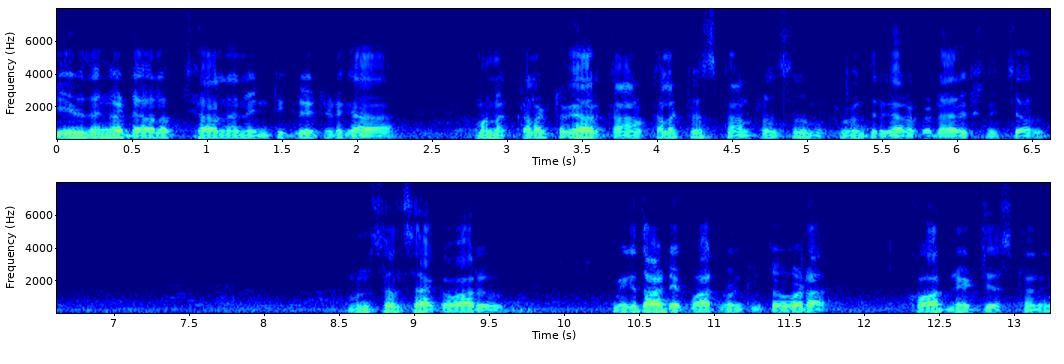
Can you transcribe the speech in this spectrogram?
ఏ విధంగా డెవలప్ చేయాలని ఇంటిగ్రేటెడ్గా మన కలెక్టర్ గారు కలెక్టర్స్ కాన్ఫరెన్స్లో ముఖ్యమంత్రి గారు ఒక డైరెక్షన్ ఇచ్చారు. మున్సిపల్ శాఖ వారు మిగతా డిపార్ట్మెంట్లతో కూడా కోఆర్డినేట్ చేసుకొని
